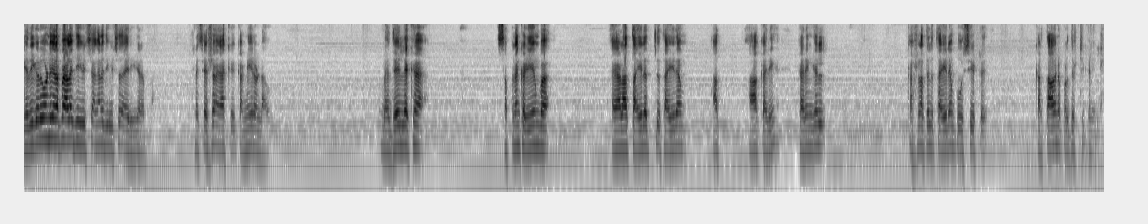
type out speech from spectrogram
ഗതികേട് കൊണ്ട് ചിലപ്പോൾ അയാളെ ജീവിച്ച് അങ്ങനെ ജീവിച്ചതായിരിക്കും ചിലപ്പോൾ അതിനുശേഷം അയാൾക്ക് കണ്ണീരുണ്ടാവും. ബഥയിലൊക്കെ സ്വപ്നം കഴിയുമ്പോൾ അയാൾ ആ തൈലത്തിൽ തൈലം ആ ആ കരി കരിങ്കൽ കഷ്ണത്തിൽ തൈലം പൂശിയിട്ട് കർത്താവിനെ പ്രതിഷ്ഠിക്കണില്ലേ?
